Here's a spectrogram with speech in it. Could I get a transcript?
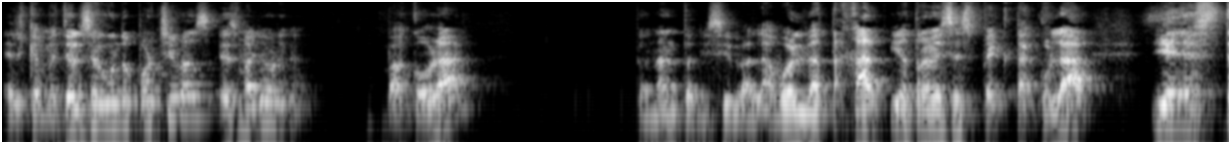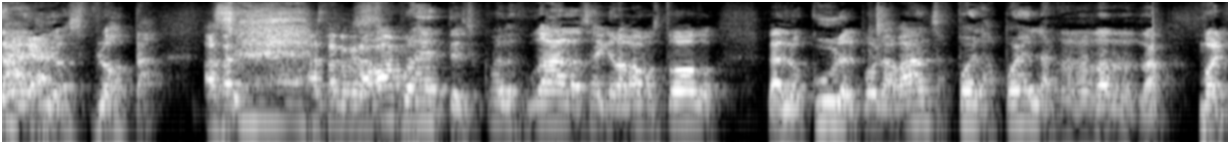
El que metió el segundo por Chivas es Mayorga. Va a cobrar. Don Anthony Silva la vuelve a atajar y otra vez espectacular. Y el estadio Mira. explota. Hasta, Sí. hasta lo grabamos. Cuatro jugadas, ahí grabamos todo. La locura, el pueblo avanza, puebla, puebla, ra, ra, ra, ra. Bueno,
